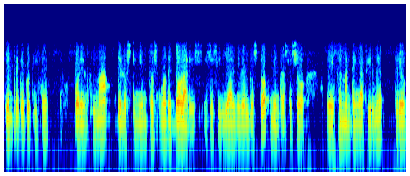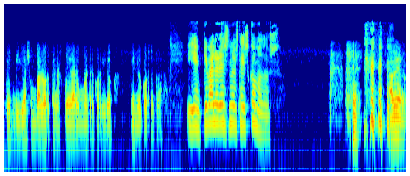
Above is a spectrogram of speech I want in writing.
siempre que cotice por encima de los 509 dólares. Ese sería el nivel de stop. Mientras eso eh, se mantenga firme, creo que Nvidia es un valor que nos puede dar un buen recorrido en el corto plazo. ¿Y en qué valores no estáis cómodos? A ver,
